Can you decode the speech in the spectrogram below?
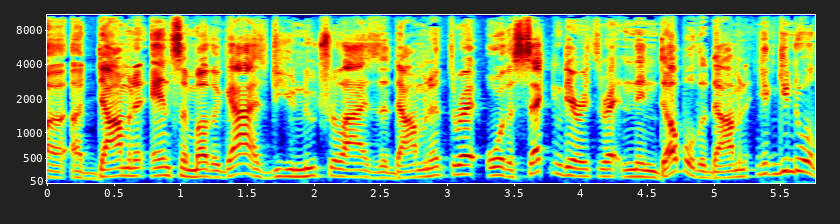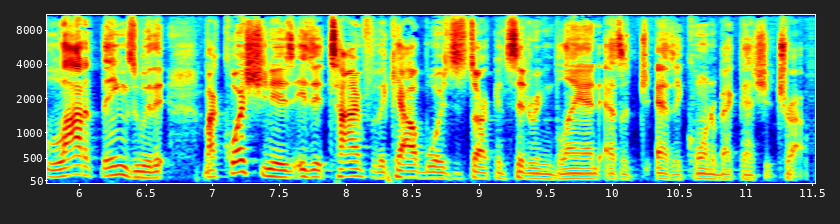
a, a dominant and some other guys, do you neutralize the dominant threat or the secondary threat and then double the dominant? You can do a lot of things with it. My question is: Is it time for the Cowboys to start considering Bland as a as a cornerback that should travel?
